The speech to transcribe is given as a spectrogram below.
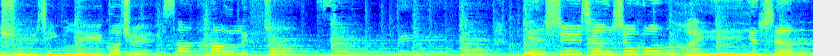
许经历过聚散和离分，也许承受过怀疑眼神。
